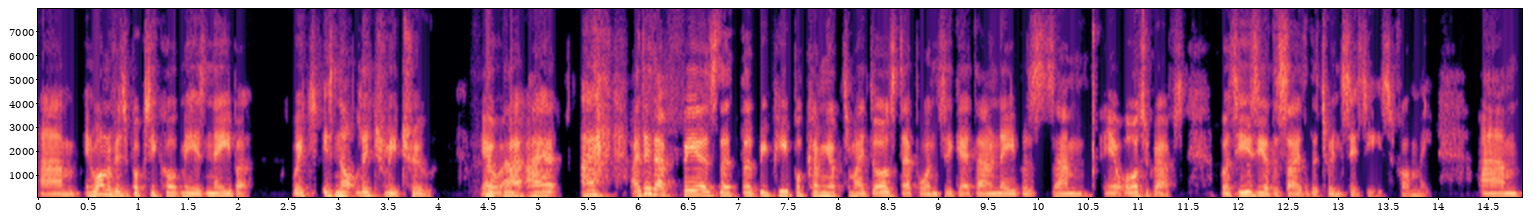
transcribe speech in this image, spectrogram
um, in one of his books, he called me his neighbor, which is not literally true. You know, I, I, I, I, did have fears that there'd be people coming up to my doorstep wanting to get our neighbours, um, you know, autographs. But he's the other side of the Twin Cities from me. Um,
